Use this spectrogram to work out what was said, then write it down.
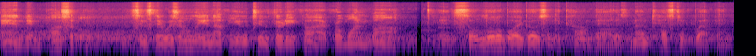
and impossible since there was only enough U-235 for one bomb. And so Little Boy goes into combat as an untested weapon.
